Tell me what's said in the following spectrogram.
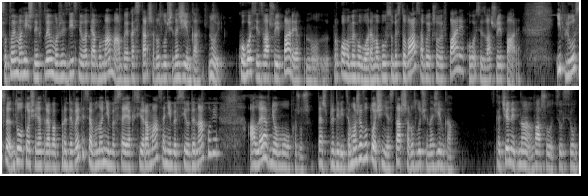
що той магічний вплив може здійснювати або мама, або якась старша розлучена жінка. Ну, когось із вашої пари, ну, про кого ми говоримо, або особисто вас, або якщо ви в парі, когось із вашої пари. І плюс до оточення треба придивитися, воно ніби все як сіра маса, ніби всі одинакові. Але в ньому, кажу ж, теж придивіться, може в оточенні старша розлучена жінка чинить на вашу цю всю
